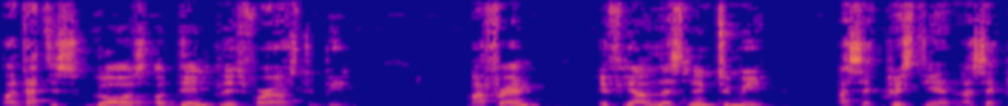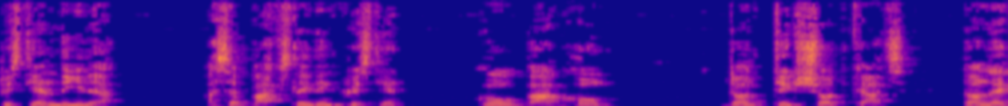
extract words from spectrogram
But that is God's ordained place for us to be. My friend, if you are listening to me as a Christian, as a Christian leader, as a backsliding Christian, go back home. Don't take shortcuts. Don't let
